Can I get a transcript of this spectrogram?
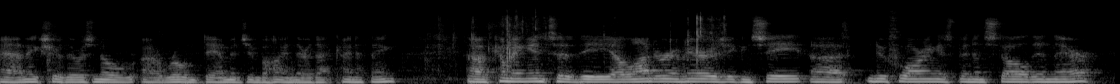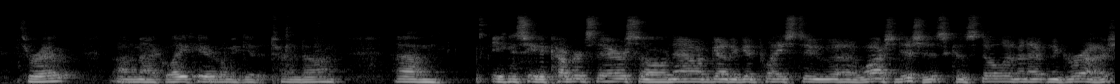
uh, make sure there was no uh, rodent damage in behind there, that kind of thing. Uh, coming into the uh, laundry room here, as you can see, uh, new flooring has been installed in there throughout. Automatic light here, let me get it turned on. Um, you can see the cupboards there, so now I've got a good place to uh, wash dishes because still living out in the garage.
